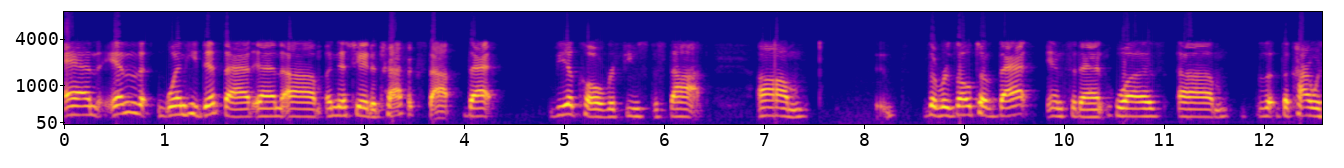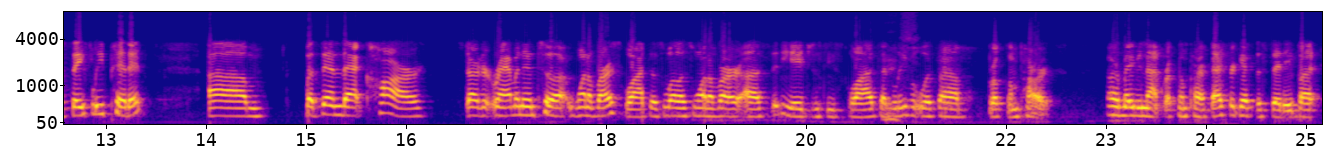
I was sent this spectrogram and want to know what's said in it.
And in the, when he did that and um, initiated traffic stop, that vehicle refused to stop. Um, the result of that incident was um, the, the car was safely pitted, um, but then that car started ramming into one of our squads as well as one of our uh, city agency squads. I believe it was uh, Brooklyn Park, or maybe not Brooklyn Park. I forget the city, but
